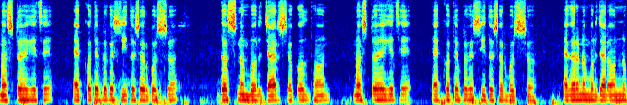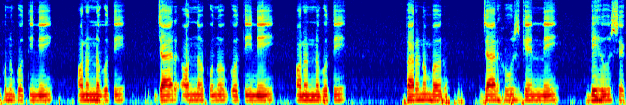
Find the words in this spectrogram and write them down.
নষ্ট হয়ে গেছে, এক কথায় প্রকাশ, ঋত সর্বস্ব। দশ নম্বর, যার সকল ধন নষ্ট হয়ে গেছে, এক কথায় প্রকাশ, ঋত সর্বস্ব। এগারো নম্বর, যার অন্য কোনো গতি নেই, অনন্য গতি। যার অন্য কোনো গতি নেই, অনন্য গতি। বারো নম্বর, যার হুশ জ্ঞান নেই, বেহুশ এক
